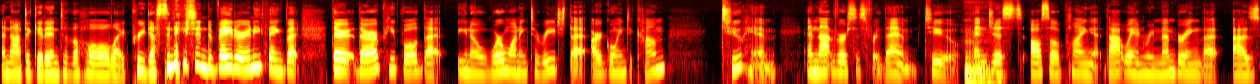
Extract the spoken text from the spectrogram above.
and not to get into the whole like predestination debate or anything, but there there are people that you know we're wanting to reach that are going to come to Him and that verse is for them too mm. and just also applying it that way and remembering that as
